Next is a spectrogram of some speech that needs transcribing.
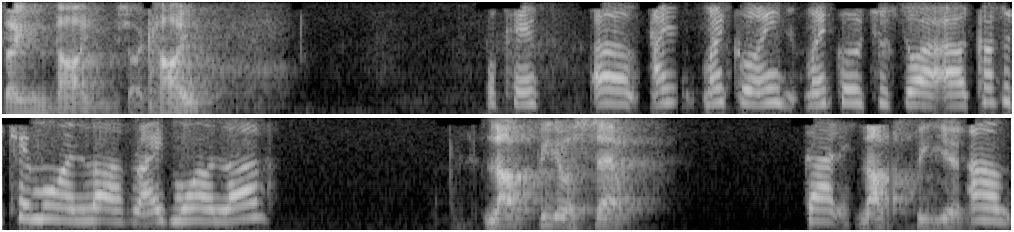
15 days. Okay? Okay. Uh, I Michael Michael just uh, uh, concentrate more on love, right? More on love. Love for yourself. Got it. Love for you. Um.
